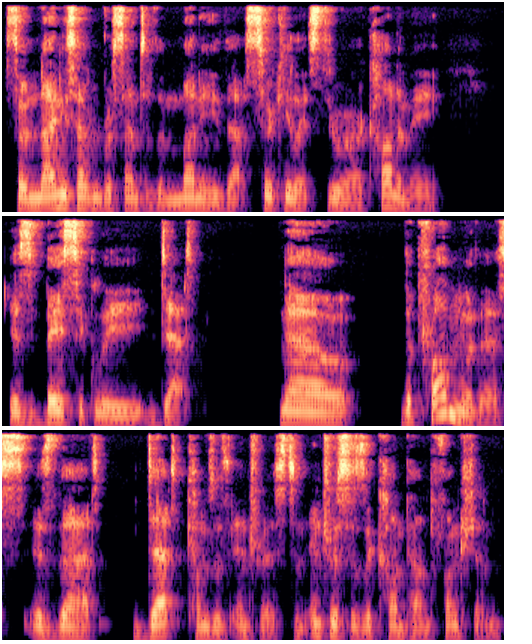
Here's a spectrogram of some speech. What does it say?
So 97% of the money that circulates through our economy is basically debt. Now, the problem with this is that debt comes with interest, and interest is a compound function.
